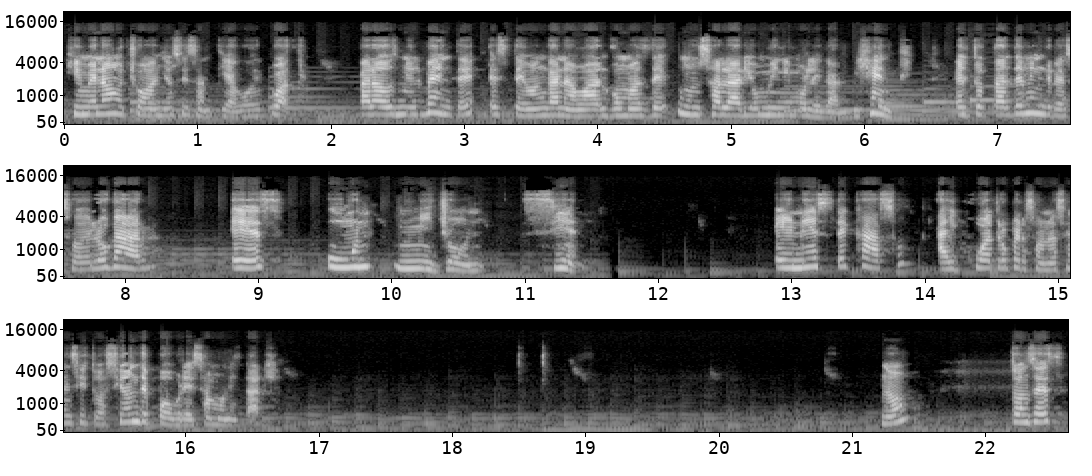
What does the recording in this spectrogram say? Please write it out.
Jimena 8 años y Santiago de 4. Para 2020, Esteban ganaba algo más de un salario mínimo legal vigente. El total del ingreso del hogar es un millón cien. En este caso, hay cuatro personas en situación de pobreza monetaria. ¿No? Entonces,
